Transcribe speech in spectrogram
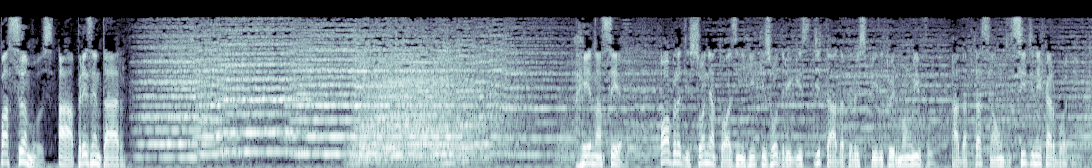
Passamos a apresentar. Renascer. Obra de Sônia Tosi Henriques Rodrigues, ditada pelo espírito irmão Ivo. Adaptação de Sidney Carbone.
